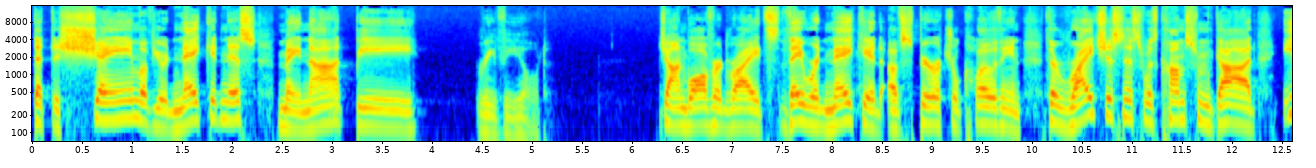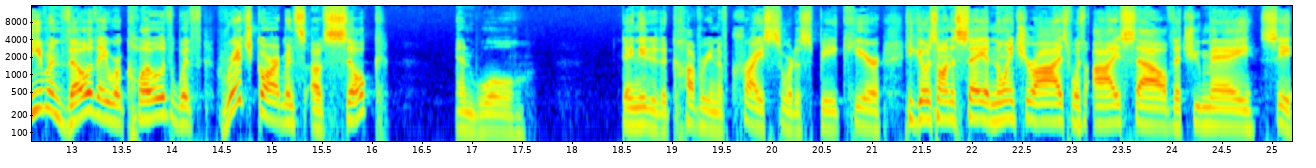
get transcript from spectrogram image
that the shame of your nakedness may not be revealed. John Walvoord writes, They were naked of spiritual clothing. The righteousness was comes from God, even though they were clothed with rich garments of silk and wool. They needed a covering of Christ, so to speak, here. He goes on to say, Anoint your eyes with eye salve that you may see.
